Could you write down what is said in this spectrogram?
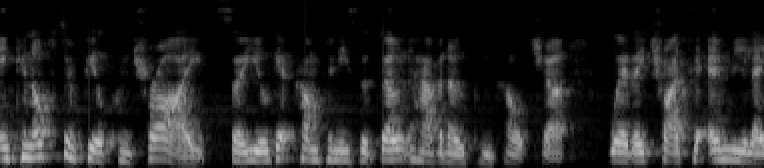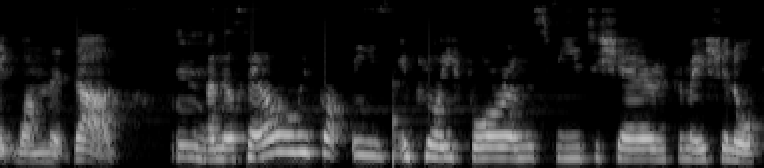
it can often feel contrived. So you'll get companies that don't have an open culture where they try to emulate one that does. Mm. And they'll say, oh, we've got these employee forums for you to share information or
